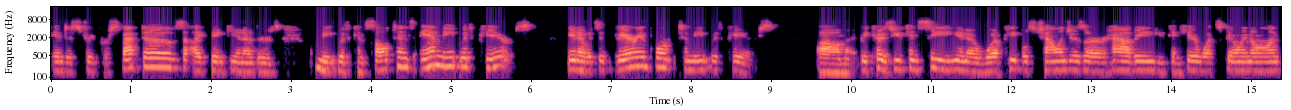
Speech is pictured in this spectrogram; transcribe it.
industry perspectives. I think, you know, there's meet with consultants and meet with peers. You know, it's very important to meet with peers um, because you can see, you know, what people's challenges are having. You can hear what's going on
